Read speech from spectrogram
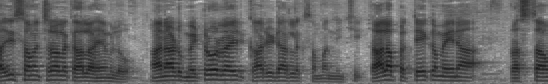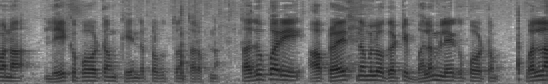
పది సంవత్సరాల కాలహయంలో ఆనాడు మెట్రో రైల్ కారిడార్లకు సంబంధించి చాలా ప్రత్యేకమైన ప్రస్తావన లేకపోవటం కేంద్ర ప్రభుత్వం తరఫున. తదుపరి ఆ ప్రయత్నంలో గట్టి బలం లేకపోవటం వలన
